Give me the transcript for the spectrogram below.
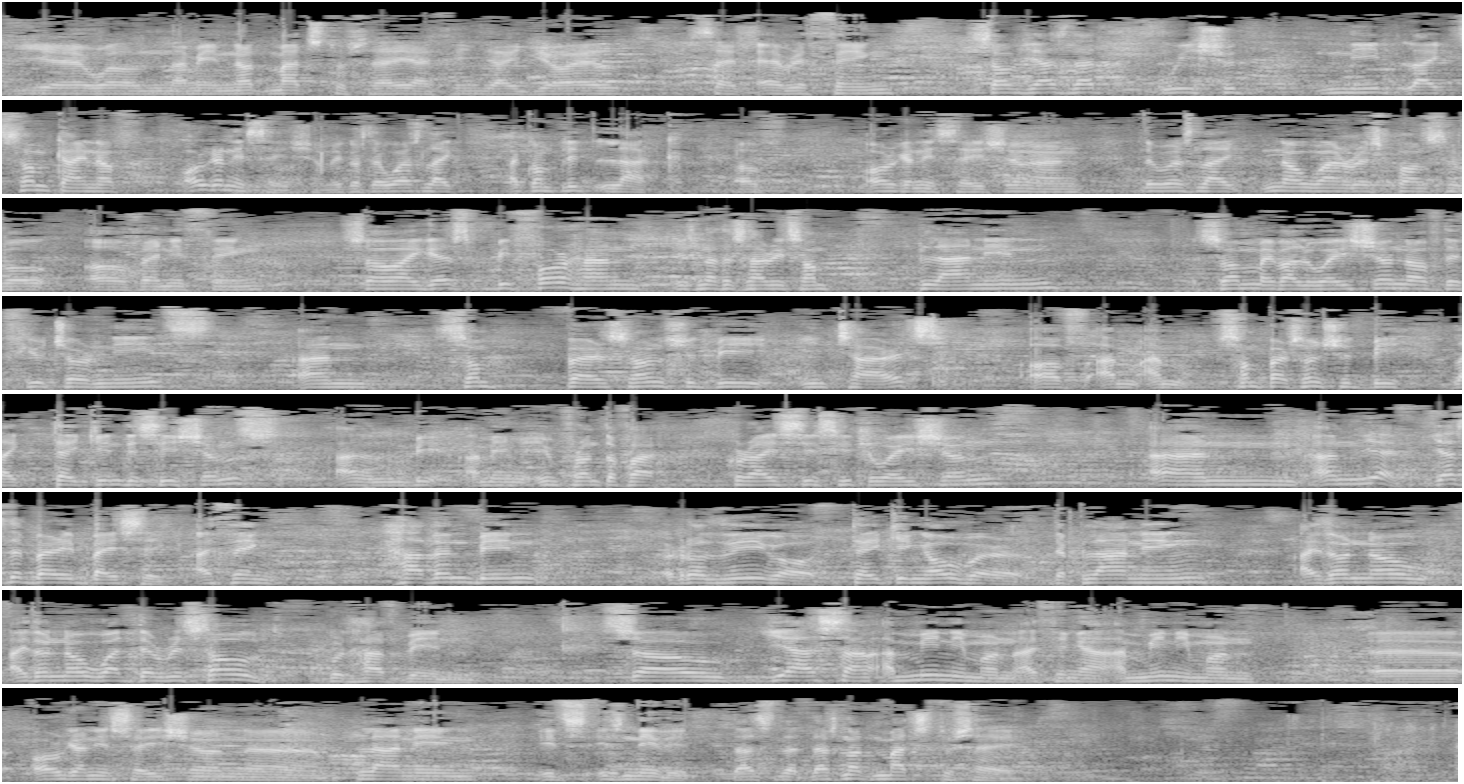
Yeah, well, I mean, not much to say. I think like Joel said everything. So just that we should need like some kind of organization because there was like a complete lack of organization and there was like no one responsible of anything. So I guess beforehand is necessary some planning, some evaluation of the future needs, and some person should be in charge of um, um, some person should be like taking decisions and be I mean in front of a crisis situation. And and yeah just the very basic. I think hadn't been Rodrigo taking over the planning I don't know I don't know what the result would have been. So yes a, a minimum I think a, a minimum uh, organization uh, planning is, is needed. That's that, that's not much to say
